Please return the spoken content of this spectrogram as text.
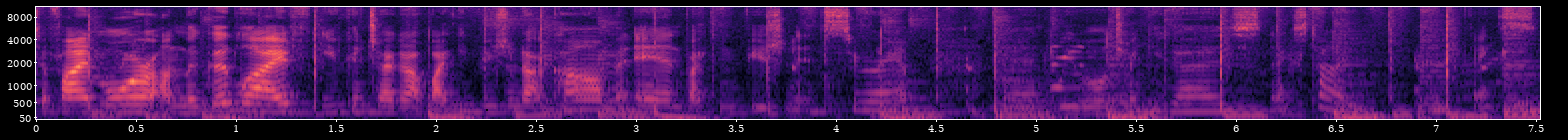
To find more on the good life, you can check out VikingFusion.com and Viking Fusion Instagram. And we will check you guys next time. Thanks.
